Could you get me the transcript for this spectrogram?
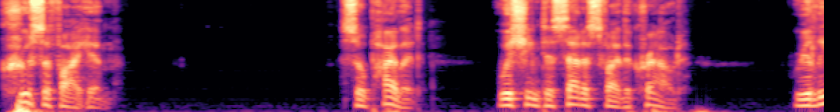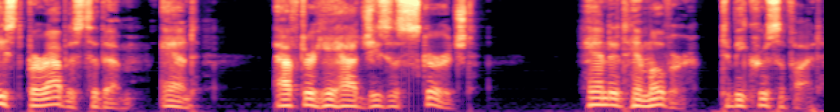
Crucify him! So Pilate, wishing to satisfy the crowd, released Barabbas to them, and, after he had Jesus scourged, handed him over to be crucified.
